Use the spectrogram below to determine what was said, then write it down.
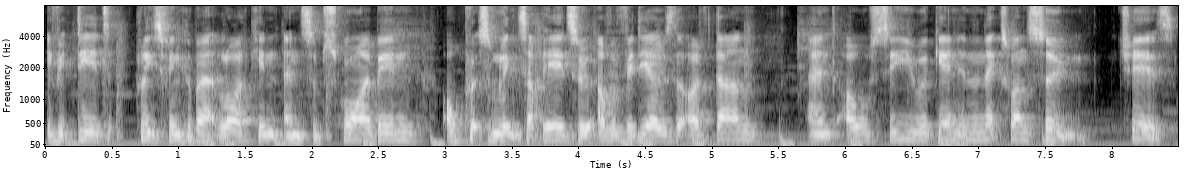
If it did, please think about liking and subscribing. I'll put some links up here to other videos that I've done, and I'll see you again in the next one soon. Cheers.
